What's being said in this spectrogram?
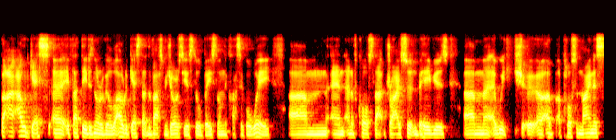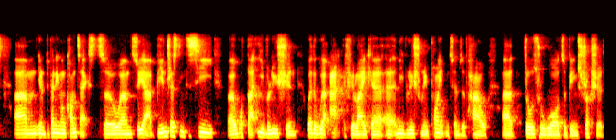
but I, I would guess uh, if that data is not available, I would guess that the vast majority is still based on the classical way, um, and and of course that drives certain behaviors, um, which uh, are, are plus and minus, um, you know, depending on context. So, um, so yeah, be interesting to see uh, what that evolution, whether we're at, if you like, an evolutionary point in terms of how uh, those rewards are being structured.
